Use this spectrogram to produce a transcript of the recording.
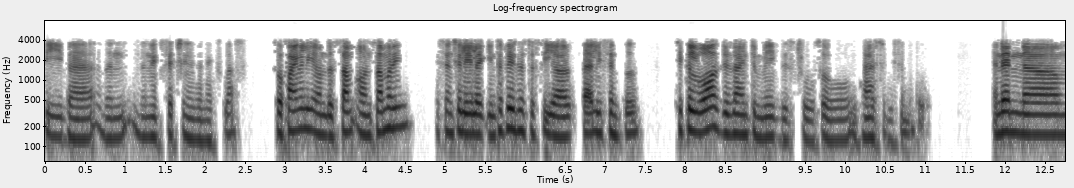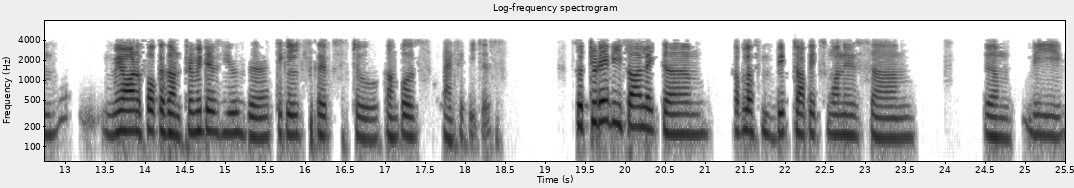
see the, the the next section in the next class. So finally, on the sum on summary, essentially like interfaces to C are fairly simple. Tcl was designed to make this true, so it has to be simple. And then um, we want to focus on primitives. Use the Tcl scripts to compose fancy features. So today we saw like um, couple of big topics. One is um, um, we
